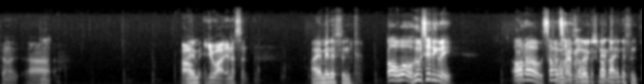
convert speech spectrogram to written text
penalty- Uh, oh, I'm- you are innocent. I am innocent. Oh, whoa, who's hitting me? Oh What? no, someone's Someone hitting haven't Someone that's not that innocent.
